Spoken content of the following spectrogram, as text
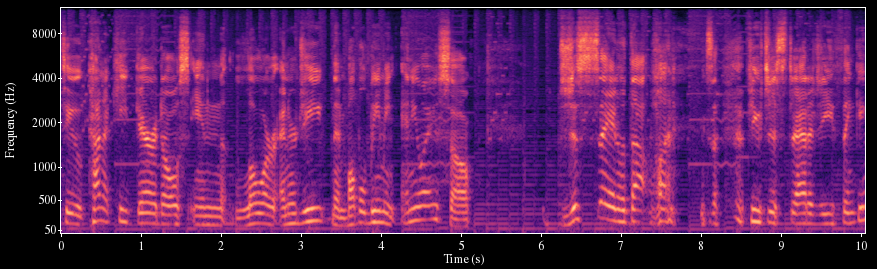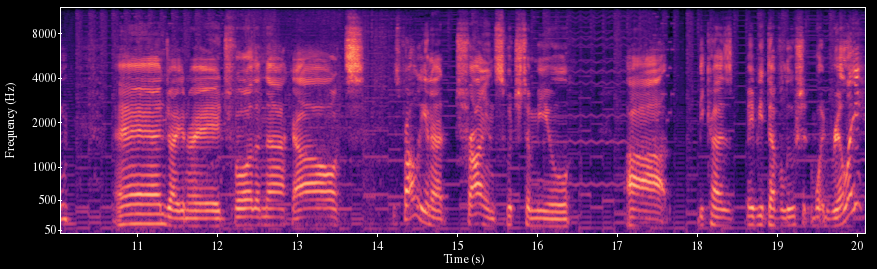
to kind of keep Gyarados in lower energy than Bubble Beaming anyway, so just saying with that one, it's a future strategy thinking. And Dragon Rage for the knockout. He's probably gonna try and switch to Mew. Uh, because maybe Devolution... What, really?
